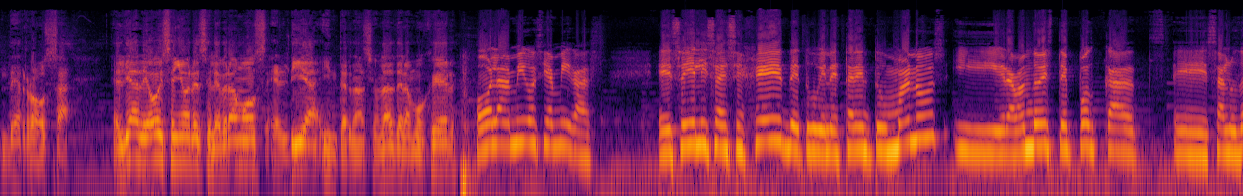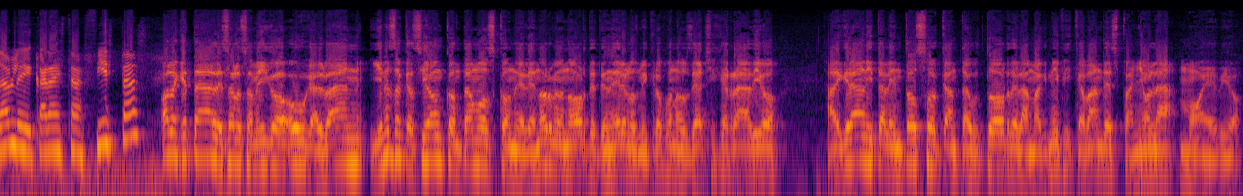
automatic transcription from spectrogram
de rosa. El día de hoy, señores, celebramos el Día Internacional de la Mujer. Hola, amigos y amigas. Eh, soy Elisa SG de Tu Bienestar en tus manos y grabando este podcast eh, saludable de cara a estas fiestas. Hola, ¿qué tal? Les su amigo Hugo Galván y en esta ocasión contamos con el enorme honor de tener en los micrófonos de HG Radio al gran y talentoso cantautor de la magnífica banda española Moebio.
